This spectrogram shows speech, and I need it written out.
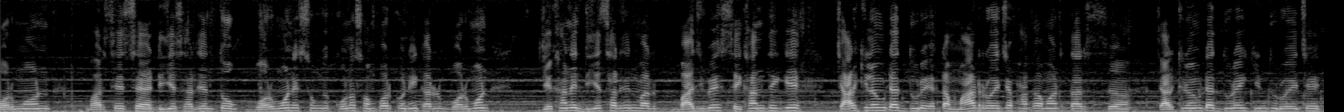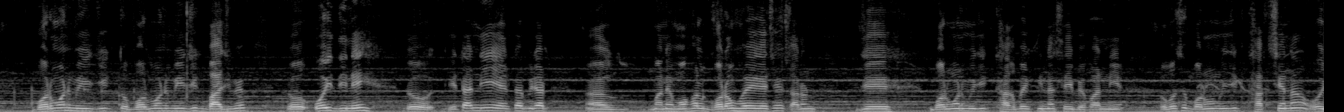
বর্মন ভার্সেস ডিজে সার্জেন তো বর্মনের সঙ্গে কোনো সম্পর্ক নেই, কারণ বর্মন যেখানে ডিজে সার্জেন বাজবে, সেখান থেকে চার কিলোমিটার দূরে একটা মাঠ রয়েছে, ফাঁকা মাঠ, তার চার কিলোমিটার দূরেই কিন্তু রয়েছে বর্মন মিউজিক তো বর্মন মিউজিক বাজবে। তো ওই দিনেই তো এটা নিয়ে একটা বিরাট মানে মহল গরম হয়ে গেছে। কারণ যে বর্মন মিউজিক থাকবে কি না সেই ব্যাপার নিয়ে অবশ্যই বর্মন মিউজিক থাকছে না ওই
